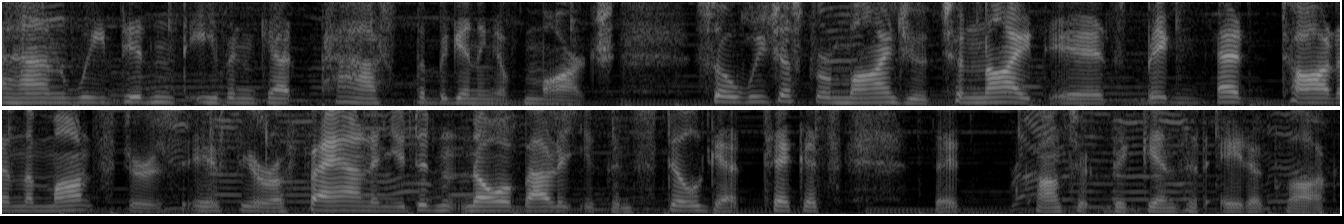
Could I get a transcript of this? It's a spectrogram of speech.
and we didn't even get past the beginning of March. So we just remind you tonight it's Big Head Todd and the Monsters. If you're a fan and you didn't know about it, you can still get tickets. The concert begins at 8 o'clock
